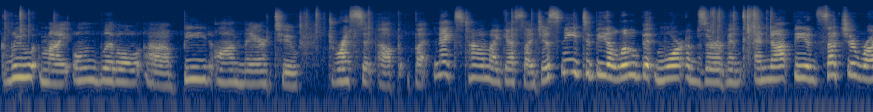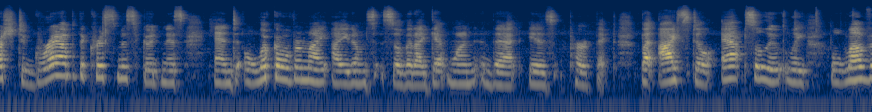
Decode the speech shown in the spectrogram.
glue my own little uh, bead on there to dress it up. But next time, I guess I just need to be a little bit more observant and not be in such a rush to grab the Christmas goodness and look over my items so that I get one that is perfect. But I still absolutely love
